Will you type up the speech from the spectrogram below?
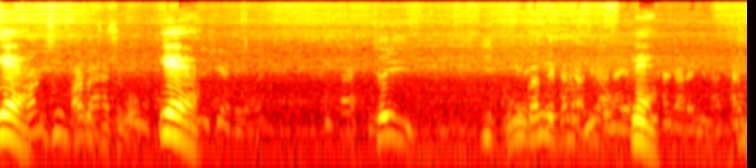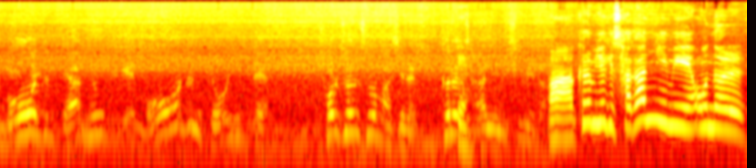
예. 항상 막아주시고 예. 저희 이 공간 내뿐이 아니고 네. 이 모든 대한민국의 모든 교인들의 솔솔수범하시는 그런 예. 사장님이십니다. 아, 그럼 여기 사관님이 오늘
